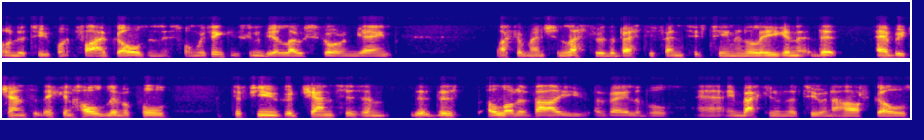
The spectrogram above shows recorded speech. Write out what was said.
under 2.5 goals in this one. We think it's going to be a low scoring game. Like I mentioned, Leicester are the best defensive team in the league, and that every chance that they can hold Liverpool to few good chances. And there's a lot of value available uh, in backing under two and a half goals.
